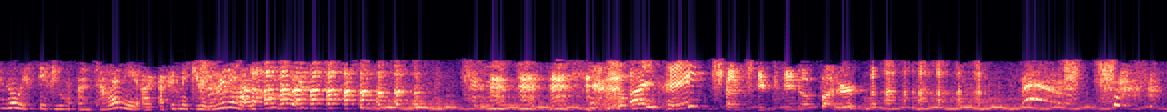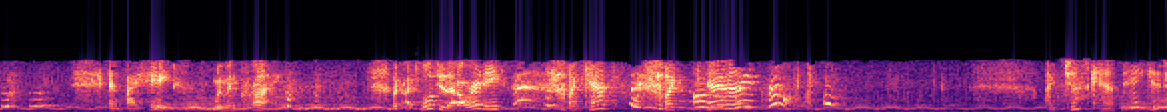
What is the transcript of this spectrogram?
You know, if, if you untie me, I, I could make you a really nice. I hate chunky peanut butter. and I hate women crying. Look, I told you that already. I can't. I can't. Oh, no, wait, no. Just can't take it.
